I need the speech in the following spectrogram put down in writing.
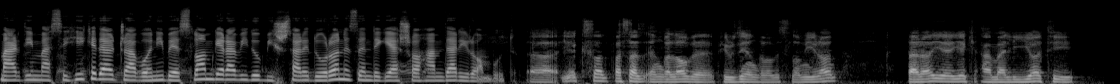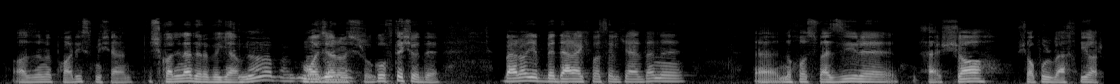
مردی مسیحی که در جوانی به اسلام گروید و بیشتر دوران زندگیش را هم در ایران بود. یک سال پس از انقلاب پیروزی انقلاب اسلامی ایران برای یک عملیاتی عازم پاریس میشن. اشکالی نداره بگم. نه ماجراش رو. گفته شده. برای به درک واصل کردن نخست وزیر شاه شاپور بختیار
